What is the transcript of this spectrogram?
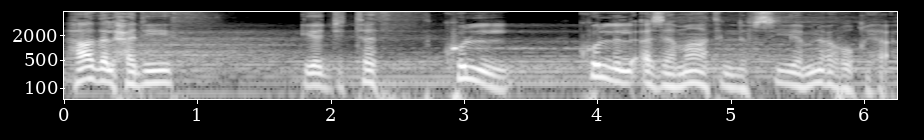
هذا الحديث يجتث كل كل الأزمات النفسية من عروقها.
